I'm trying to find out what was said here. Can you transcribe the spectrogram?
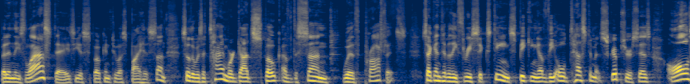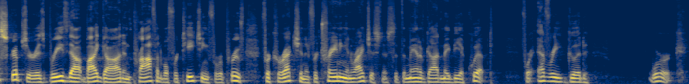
But in these last days, He has spoken to us by His Son. So there was a time where God spoke of the Son with prophets. 2 Timothy 3.16, speaking of the Old Testament scripture, says, All scripture is breathed out by God and profitable for teaching, for reproof, for correction, and for training in righteousness, that the man of God may be equipped for every good work.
